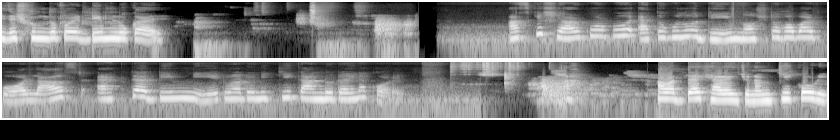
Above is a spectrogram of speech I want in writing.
কি যে সুন্দর করে ডিম লুকায়। আজকে শেয়ার করব এতগুলো ডিম নষ্ট হবার পর লাস্ট একটা ডিম নিয়ে টোনাটুনি কি কাণ্ডটাই না করে। আবার দেখে আরেকজন আমি কি করি?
